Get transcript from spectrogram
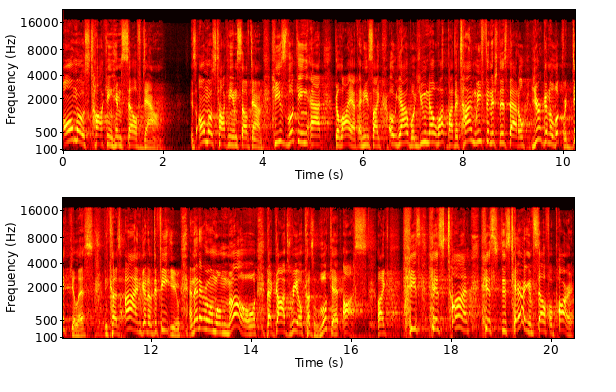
almost talking himself down is almost talking himself down. He's looking at Goliath and he's like, oh, yeah, well, you know what? By the time we finish this battle, you're gonna look ridiculous because I'm gonna defeat you. And then everyone will know that God's real because look at us. Like, he's, his taunt is, is tearing himself apart.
